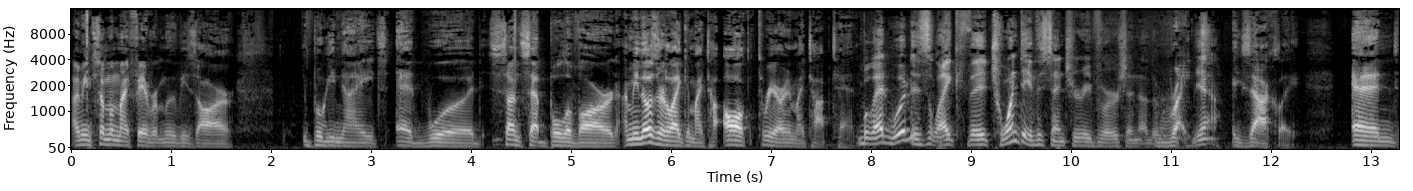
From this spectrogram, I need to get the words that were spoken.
I mean, some of my favorite movies are Boogie Nights, Ed Wood, Sunset Boulevard. I mean, those are like in my top. All three are in my top ten. Well, Ed Wood is like the 20th century version of the Right. Yeah. Exactly. And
